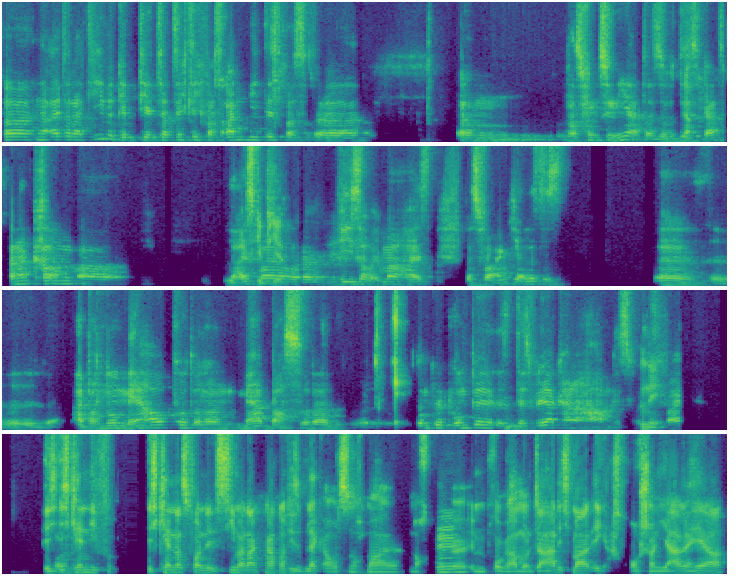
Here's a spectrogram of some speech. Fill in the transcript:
äh, eine Alternative gibt, die tatsächlich was anbietet, was, äh, ähm, was funktioniert. Also diese ja. ganze anderen Kram, äh, leistbar oder wie es auch immer heißt, das war eigentlich alles das äh, äh, einfach nur mehr Output oder mehr Bass oder Pumpel, Pumpel, das, das will ja keiner haben. Das, nee. Ich, ich kenne die, ich kenne das von, Steamer Duncan hat noch diese Blackouts noch mal noch mhm. äh, im Programm und da hatte ich mal, ach, auch schon Jahre her,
